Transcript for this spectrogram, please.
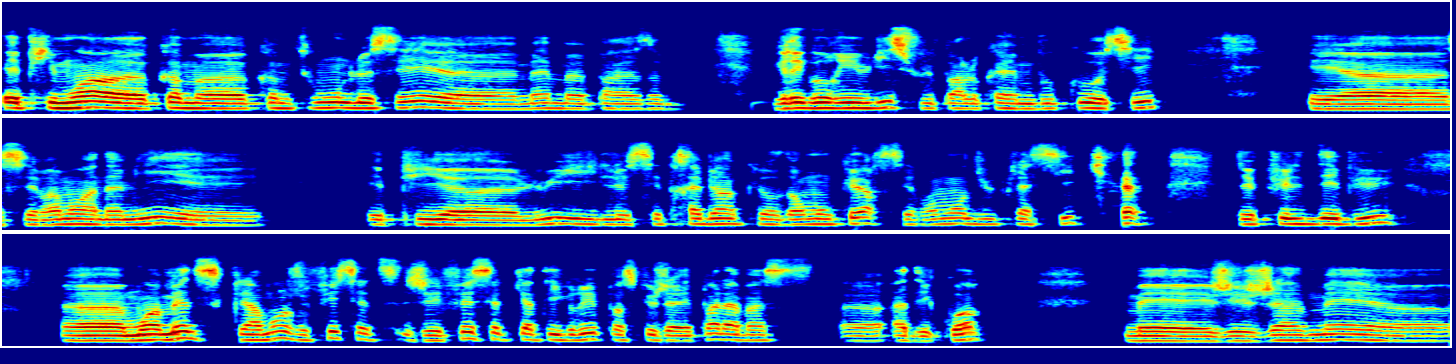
et puis moi, euh, comme comme tout le monde le sait, même par exemple Grégory Ulysse, je lui parle quand même beaucoup aussi. Et c'est vraiment un ami et et puis lui, il le sait très bien que dans mon cœur, c'est vraiment du classique depuis le début. Moi-même, clairement, j'ai fait cette j'ai fait cette catégorie parce que j'avais pas la masse adéquate mais j'ai jamais, euh,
